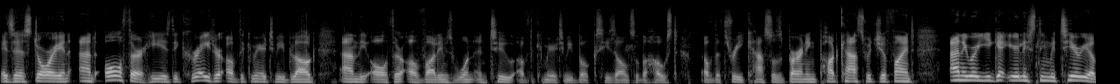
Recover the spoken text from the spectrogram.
is a historian and author. He is the creator of the Come Here To Me blog and the author of volumes one and two of the Come Here To Me books. He's also the host of the Three Castles Burning podcast, which you'll find anywhere you get your listening material.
